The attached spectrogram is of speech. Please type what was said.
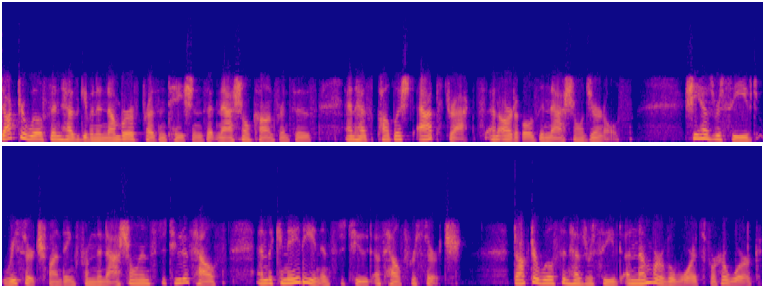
Dr. Wilson has given a number of presentations at national conferences and has published abstracts and articles in national journals. She has received research funding from the National Institute of Health and the Canadian Institute of Health Research. Dr. Wilson has received a number of awards for her work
